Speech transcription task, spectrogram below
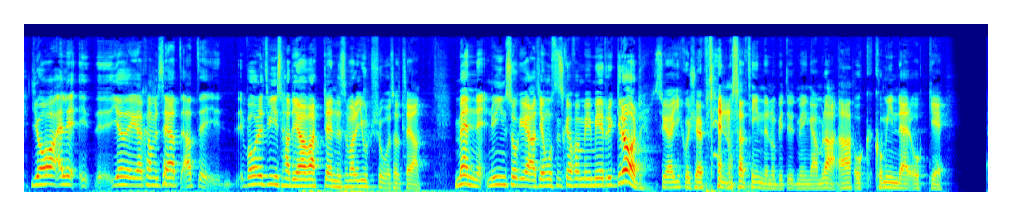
Ja, eller eh, jag, jag kan väl säga att, att vanligtvis hade jag varit den som hade gjort så, så att säga. Men nu insåg jag att jag måste skaffa mig mer ryggrad. Så jag gick och köpte den och satte in den och bytte ut min gamla. Ja. Och kom in där och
